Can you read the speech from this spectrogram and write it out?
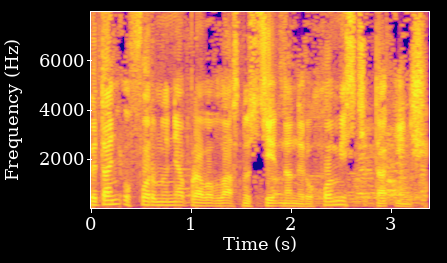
питань оформлення права власності на нерухомість та інші.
